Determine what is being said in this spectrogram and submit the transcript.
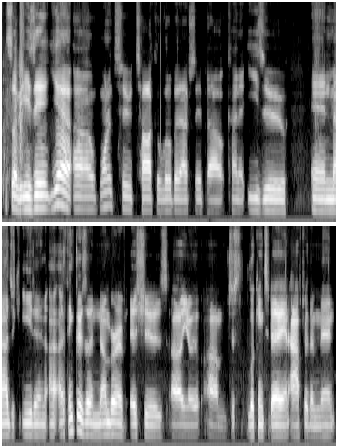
What's up, Easy? Yeah, uh, wanted to talk a little bit actually about kind of Izu and Magic Eden. I, I, think there's a number of issues, uh, you know, um, just looking today and after the mint.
